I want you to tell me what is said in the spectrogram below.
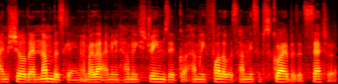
I'm sure they're numbers game, and by that I mean how many streams they've got, how many followers, how many subscribers, etc.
